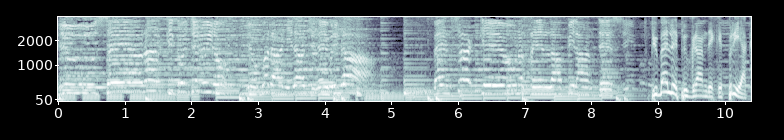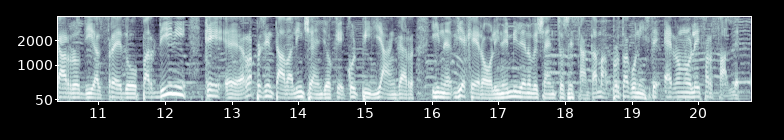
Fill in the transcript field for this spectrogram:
più sei guadagni la celebrità. Pensa che una stella filante si Più bello e più grande che Pria, carro di Alfredo Pardini, che eh, rappresentava l'incendio che colpì gli hangar in via Cairoli nel 1960, ma protagoniste erano le farfalle.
